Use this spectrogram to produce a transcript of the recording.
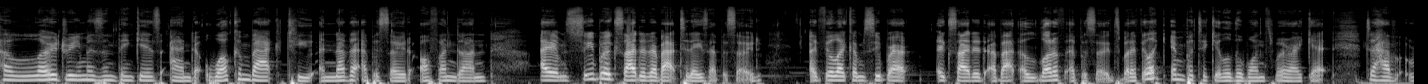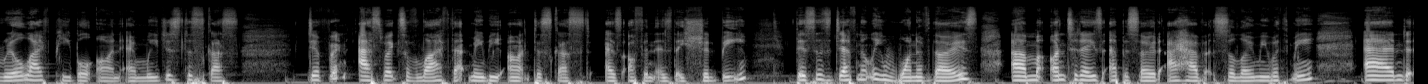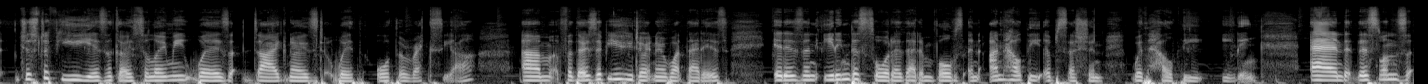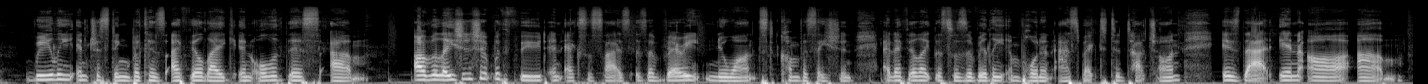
Hello, dreamers and thinkers, and welcome back to another episode of Undone. I am super excited about today's episode. I feel like I'm super excited about a lot of episodes, but I feel like, in particular, the ones where I get to have real life people on and we just discuss different aspects of life that maybe aren't discussed as often as they should be. This is definitely one of those. Um, on today's episode, I have Salome with me. And just a few years ago, Salome was diagnosed with orthorexia. Um, for those of you who don't know what that is, it is an eating disorder that involves an unhealthy obsession with healthy eating. And this one's really interesting because I feel like in all of this, um, our relationship with food and exercise is a very nuanced conversation. And I feel like this was a really important aspect to touch on is that in our um,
